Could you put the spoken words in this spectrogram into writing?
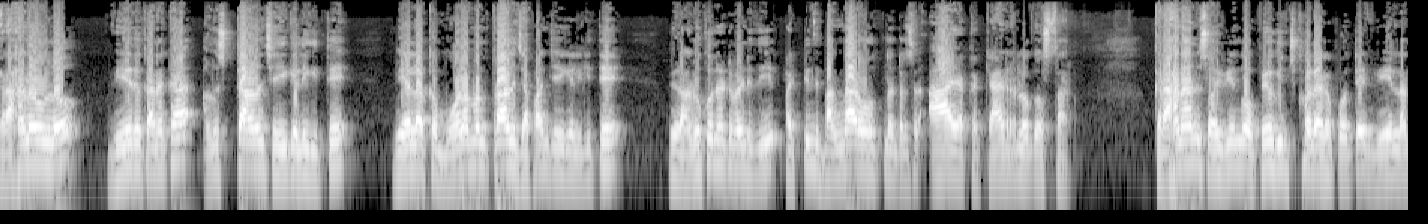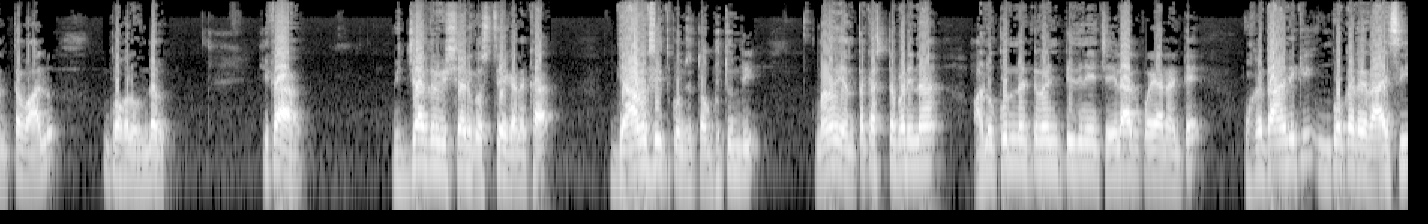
గ్రహణంలో వీరు కనుక అనుష్ఠానం చేయగలిగితే వీళ్ళ యొక్క మూలమంత్రాలను జపం చేయగలిగితే వీరు అనుకున్నటువంటిది పట్టింది బంగారం అవుతుందంటారు సార్. ఆ యొక్క క్యాడర్లోకి వస్తారు. గ్రహణాన్ని సౌవ్యంగా ఉపయోగించుకోలేకపోతే వీళ్ళంతా వాళ్ళు ఇంకొకరు ఉండరు. ఇక విద్యార్థుల విషయానికి వస్తే గనక జ్ఞాపకశక్తి కొంచెం తగ్గుతుంది. మనం ఎంత కష్టపడినా అనుకున్నటువంటిది నేను చేయలేకపోయానంటే ఒకదానికి ఇంకొకటి రాసి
